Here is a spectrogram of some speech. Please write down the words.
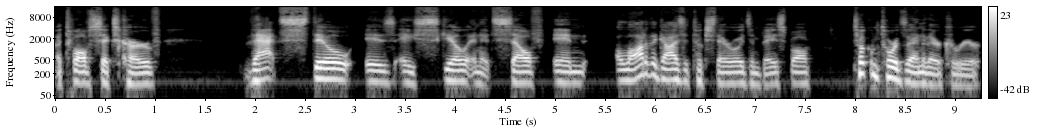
a 12 6 curve. That still is a skill in itself. And a lot of the guys that took steroids in baseball took them towards the end of their career.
